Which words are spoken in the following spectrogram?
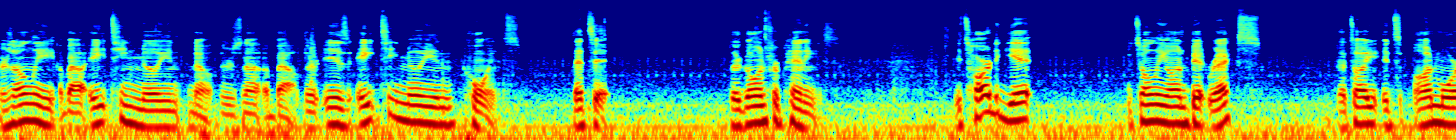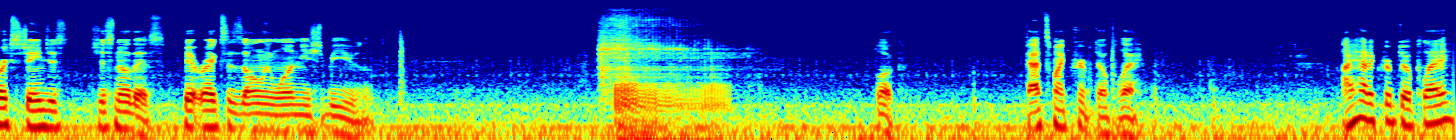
there's only about 18 million, no, there's not about. There is 18 million coins. That's it. They're going for pennies. It's hard to get. It's only on Bittrex. That's all. You, it's on more exchanges. Just know this: Bittrex is the only one you should be using. Look, that's my crypto play. I had a crypto play.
